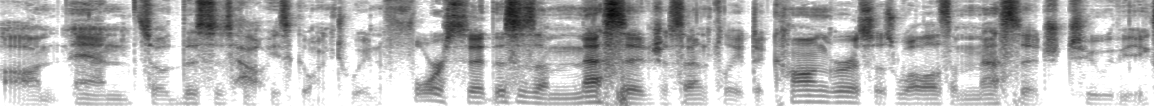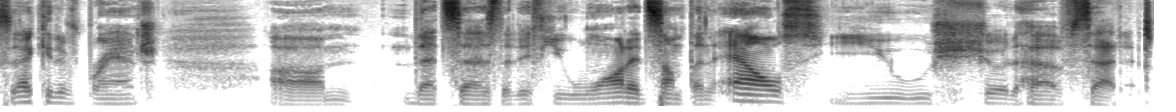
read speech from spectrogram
um, and so this is how he's going to enforce it. This is a message essentially to Congress as well as a message to the executive branch um, that says that if you wanted something else, you should have said it.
